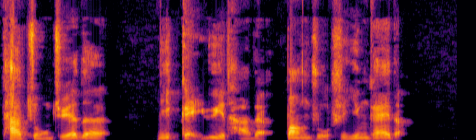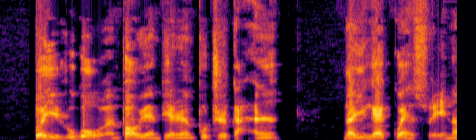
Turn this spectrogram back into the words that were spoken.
他总觉得你给予他的帮助是应该的。所以，如果我们抱怨别人不知感恩，那应该怪谁呢？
